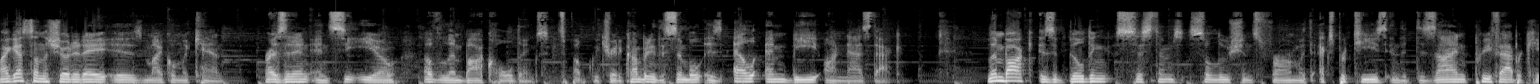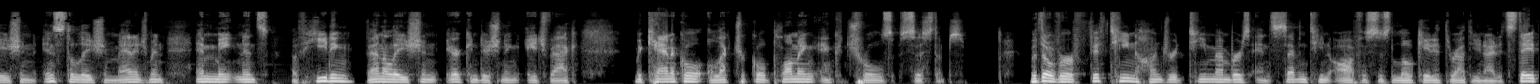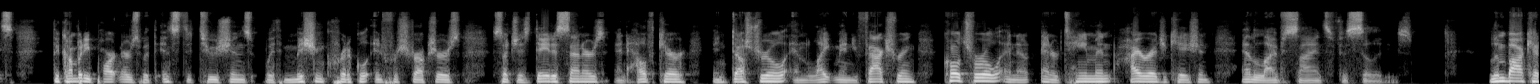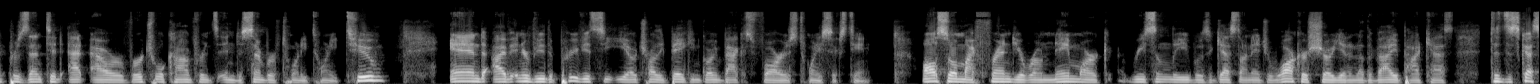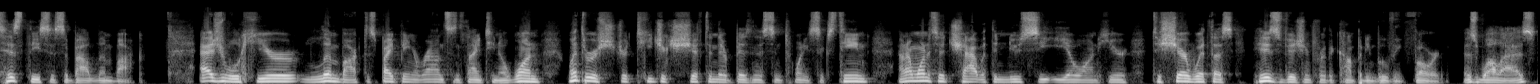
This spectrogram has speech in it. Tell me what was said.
My guest on the show today is Michael McCann, President and CEO of Limbach Holdings. It's a publicly traded company. The symbol is LMB on NASDAQ. Limbach is a building systems solutions firm with expertise in the design, prefabrication, installation, management, and maintenance of heating, ventilation, air conditioning, HVAC, mechanical, electrical, plumbing, and controls systems. With over 1,500 team members and 17 offices located throughout the United States, the company partners with institutions with mission critical infrastructures such as data centers and healthcare, industrial and light manufacturing, cultural and entertainment, higher education, and life science facilities. Limbach had presented at our virtual conference in December of 2022. And I've interviewed the previous CEO, Charlie Bacon, going back as far as 2016. Also, my friend Yaron Naymark recently was a guest on Andrew Walker's show, yet another value podcast, to discuss his thesis about Limbach. As you will hear, Limbach, despite being around since 1901, went through a strategic shift in their business in 2016. And I wanted to chat with the new CEO on here to share with us his vision for the company moving forward, as well as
